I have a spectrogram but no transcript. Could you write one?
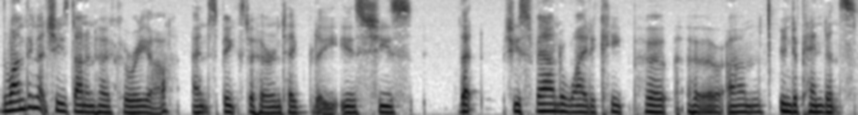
the one thing that she's done in her career and speaks to her integrity is she's that she's found a way to keep her her um, independence,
